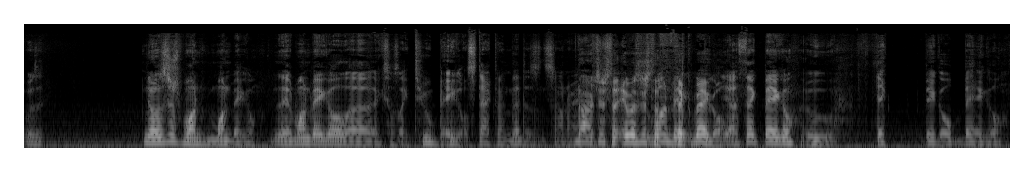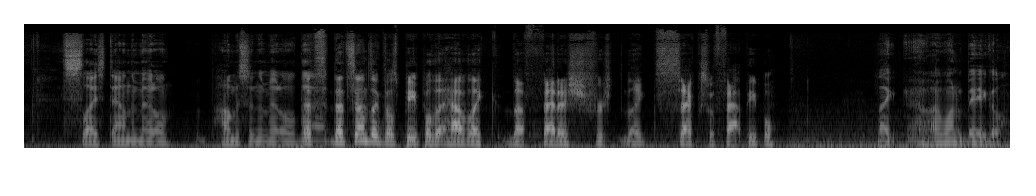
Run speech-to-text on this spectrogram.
was it? No, it was just one one bagel. They had one bagel. Uh, it sounds like two bagels stacked on. That doesn't sound right. No, it's just a, it was just a one thick bagel. Yeah, thick bagel. Ooh, thick big old bagel. Sliced down the middle, hummus in the middle. That's that. that sounds like those people that have like the fetish for like sex with fat people. like oh, I want a bagel.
